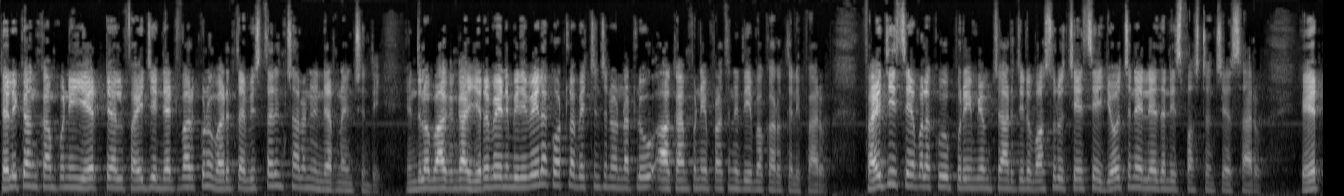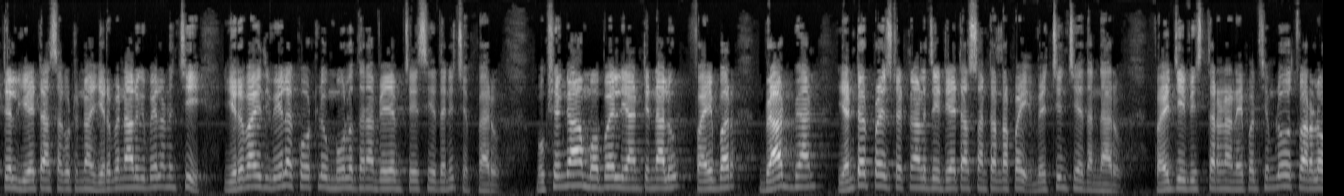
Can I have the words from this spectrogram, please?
Telecom company Airtel five G నెట్వర్క్ను మరింత విస్తరించాలని నిర్ణయించింది. ఇందులో భాగంగా ఇరవై ఎనిమిది వేల కోట్ల వెచ్చించనున్నట్లు ఆ కంపెనీ ప్రతినిధి ఒకరు తెలిపారు. ఫైవ్ జీ సేవలకు ప్రీమియం ఛార్జీలు వసూలు చేసే యోచనే లేదని స్పష్టం చేశారు. ఎయిర్టెల్ ఏటా సగటున ఇరవై నాలుగు వేల నుంచి ఇరవై ఐదు వేల కోట్లు మూలధన వ్యయం చేసేదని చెప్పారు. ముఖ్యంగా మొబైల్ యాంటీనాలు fibre broadband enterprise technology data సెంటర్లపై వెచ్చించేదన్నారు. ఫైవ్ జీ విస్తరణ నేపథ్యంలో త్వరలో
